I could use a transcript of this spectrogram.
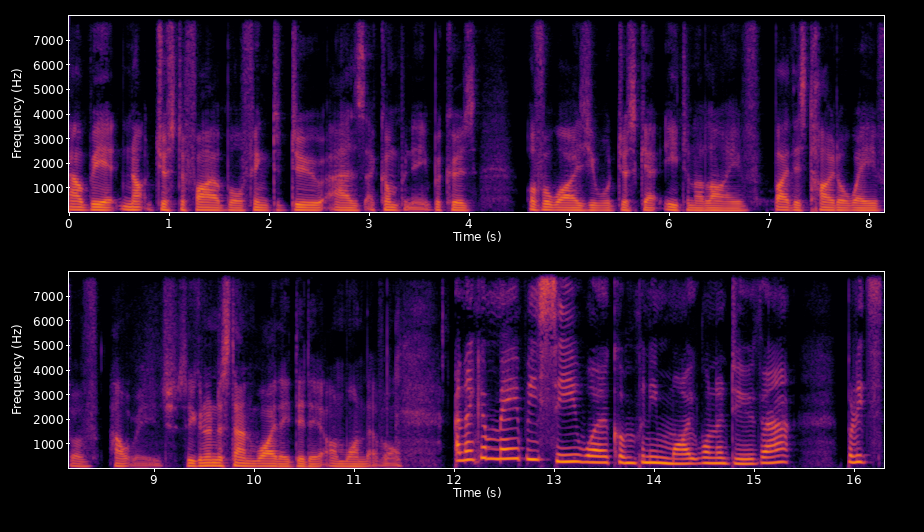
albeit not justifiable thing to do as a company because otherwise you will just get eaten alive by this tidal wave of outrage. So you can understand why they did it on one level. And I can maybe see why a company might want to do that, but it's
